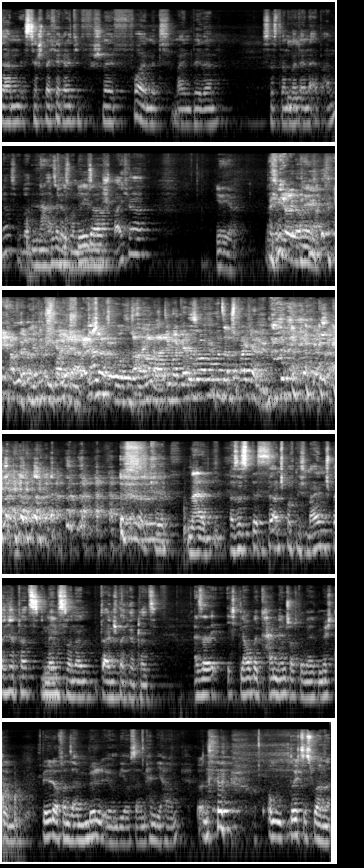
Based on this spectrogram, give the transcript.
dann ist der Speicher relativ schnell voll mit meinen Bildern. Ist das dann bei deiner App anders? Oder Na, also habt ihr so einen Bilder, Speicher? Ja, ja. Also, ja, ja. ja, ja. ja Speicher. Ganz großes Speicher. Hat immer keine Sorgen um unseren Speicher. okay. Nein. Also es das beansprucht nicht meinen Speicherplatz immens, nee. sondern deinen Speicherplatz. Also ich glaube, kein Mensch auf der Welt möchte Bilder von seinem Müll irgendwie auf seinem Handy haben. Und, um durchzuscrollen.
